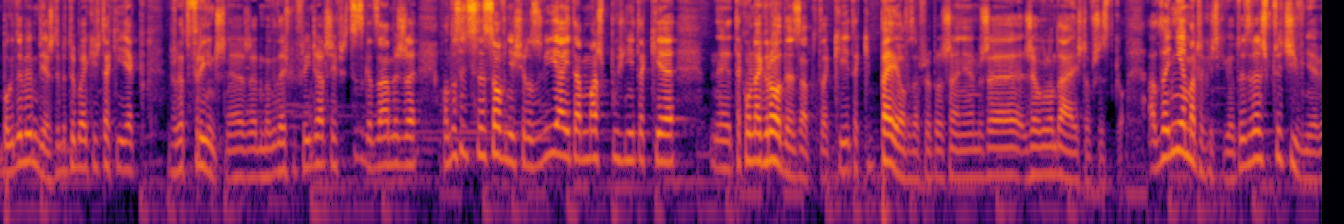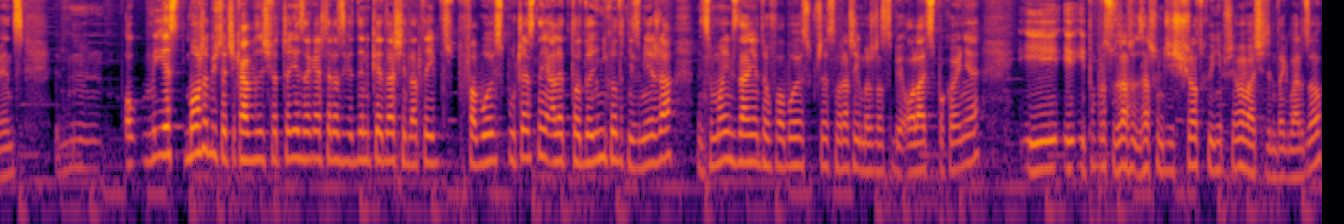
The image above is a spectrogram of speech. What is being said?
bo gdybym, wiesz, gdyby to był jakiś taki jak na przykład Fringe, nie? że my oglądaliśmy Fringe, raczej wszyscy zgadzamy, że on dosyć sensownie się rozwija i tam masz później takie, e, taką nagrodę za to, taki, taki payoff za przeproszeniem, że, że oglądałeś to wszystko. A tutaj nie ma czegoś takiego, to jest wręcz przeciwnie, więc mm, jest, może być to ciekawe doświadczenie zagrać teraz w jedynkę właśnie dla tej fabuły współczesnej, ale to donikąd nie zmierza, więc moim zdaniem tą fabułę współczesną raczej można sobie olać spokojnie i, i, i po prostu za- zacząć gdzieś w środku i nie przejmować się tym tak bardzo.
